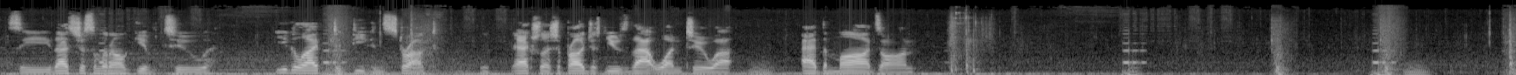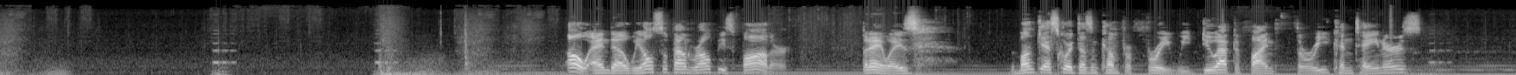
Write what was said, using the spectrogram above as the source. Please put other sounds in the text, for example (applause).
Let's see, that's just something I'll give to Eagle Eye to deconstruct. Actually, I should probably just use that one to uh, add the mods on. Oh, and uh, we also found Ralphie's father. But anyways, the monk escort doesn't come for free. We do have to find three containers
